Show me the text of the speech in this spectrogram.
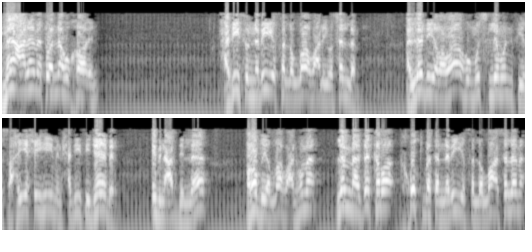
ما علامة أنه خائن؟ حديث النبي صلى الله عليه وسلم الذي رواه مسلم في صحيحه من حديث جابر ابن عبد الله رضي الله عنهما لما ذكر خطبة النبي صلى الله عليه وسلم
